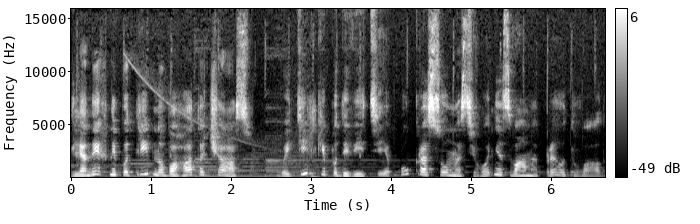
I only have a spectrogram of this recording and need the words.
Для них не потрібно багато часу. Ви тільки подивіться, яку красу ми сьогодні з вами приготували.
